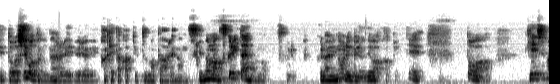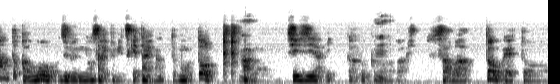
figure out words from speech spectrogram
えっと、お仕事になるレベルで書けたかというとまたあれなんですけど、まあ作りたいものを作るくらいのレベルでは書けて、あとは、掲示板とかを自分のサイトにつけたいなって思うと、うんあの、CGI が動くものが、サーバーと、えっと、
